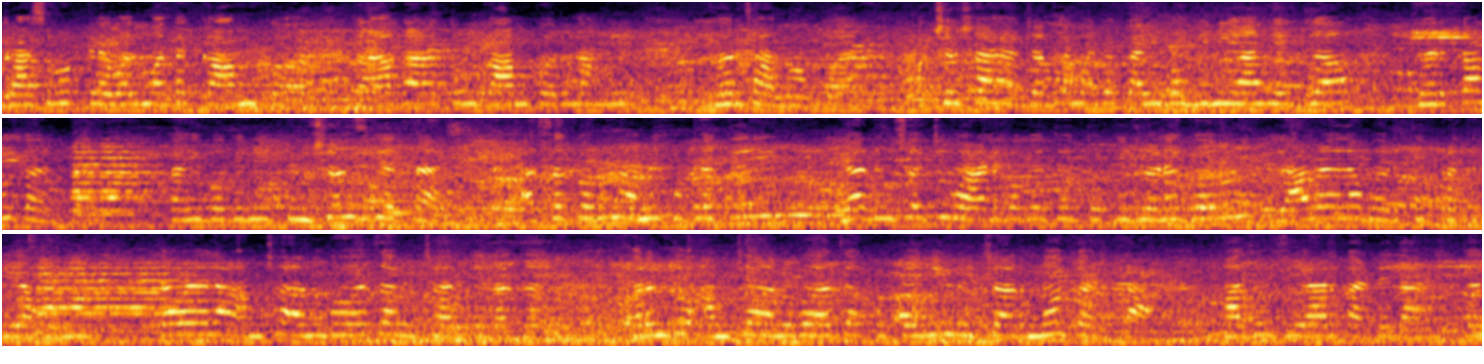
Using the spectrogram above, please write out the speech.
ग्रासरूट लेवलमध्ये काम कर तळागाळातून काम करून आम्ही घर चालवतो आहे अक्षरशः ह्याच्यातल्या माझ्या काही भगिनी आहेत ज्या घरकाम करतात. काही भगिनी ट्युशन्स घेत आहेत असं करून आम्ही कुठेतरी या दिवसाची वाट बघत होतो की जेणेकरून या वेळेला भरती प्रक्रिया होईल. त्यावेळेला आमच्या अनुभवाचा विचार केला जाईल. परंतु आमच्या अनुभवाचा कुठेही विचार न करता हा जो जी आर काढलेला आहे त्या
